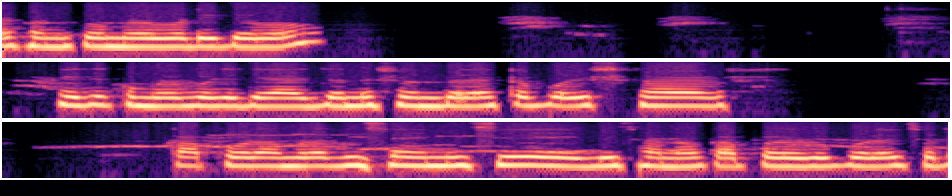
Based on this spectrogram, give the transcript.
এখন কুমড়ো বড়ি দেবো। এই যে কুমড়ো বড়ি দেওয়ার জন্য সুন্দর একটা পরিষ্কার কাপড় আমরা বিছাই নিছি এই বিছানো কাপড়ের উপরে ছোট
